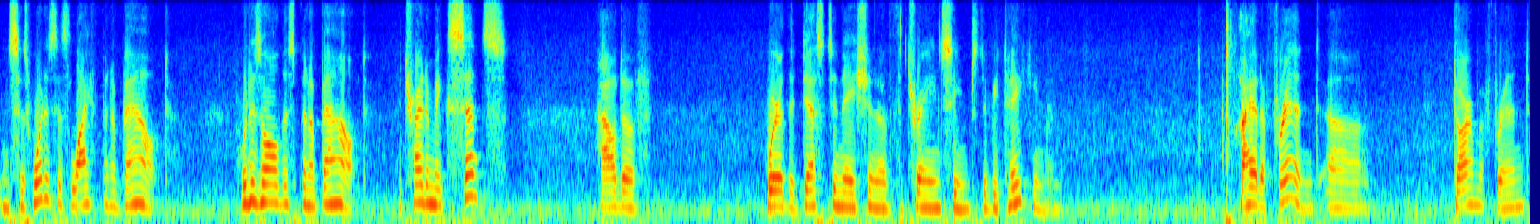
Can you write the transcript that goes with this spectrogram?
and says, What has this life been about? What has all this been about? They try to make sense out of where the destination of the train seems to be taking them. I had a friend, uh, Dharma friend,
